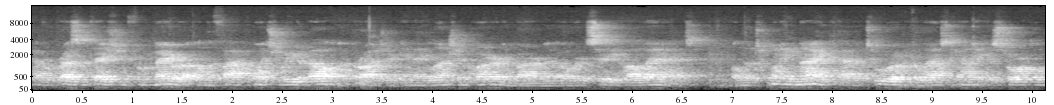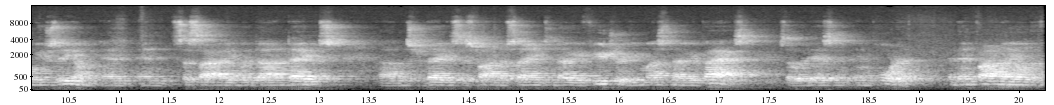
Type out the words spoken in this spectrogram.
have a presentation from Mayra on the Five Points redevelopment project in a lunch and learn environment over at City Hall Annex. On the 29th, have a tour of the Lowndes County Historical Museum and, and Society with Don Davis. Uh, Mr. Davis is fond of saying, to know your future, you must know your past. So it is important. And then finally, on the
